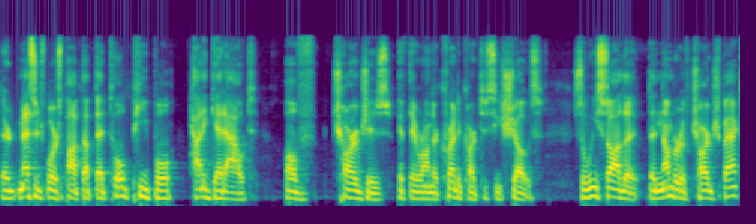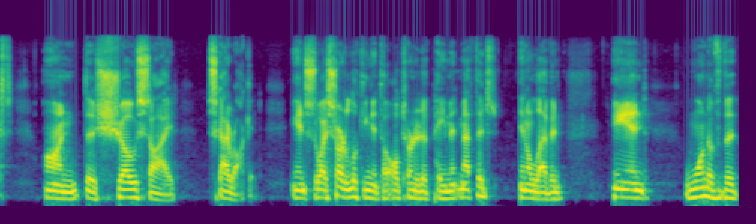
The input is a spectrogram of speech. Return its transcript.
Their message boards popped up that told people how to get out of charges if they were on their credit card to see shows. So we saw the the number of chargebacks on the show side skyrocket. And so I started looking into alternative payment methods in 11 and one of the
